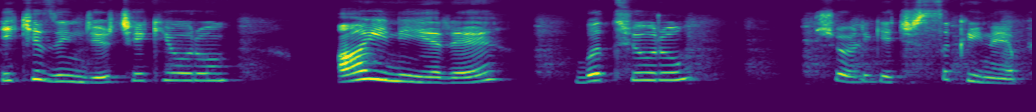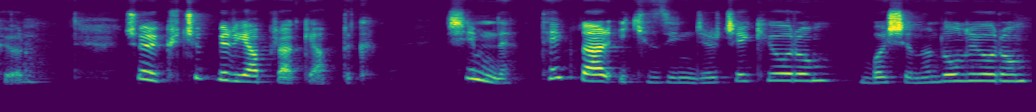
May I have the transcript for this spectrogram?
2 zincir çekiyorum. Aynı yere batıyorum. Şöyle geçiş sık iğne yapıyorum. Şöyle küçük bir yaprak yaptık. Şimdi tekrar iki zincir çekiyorum. Başını doluyorum.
